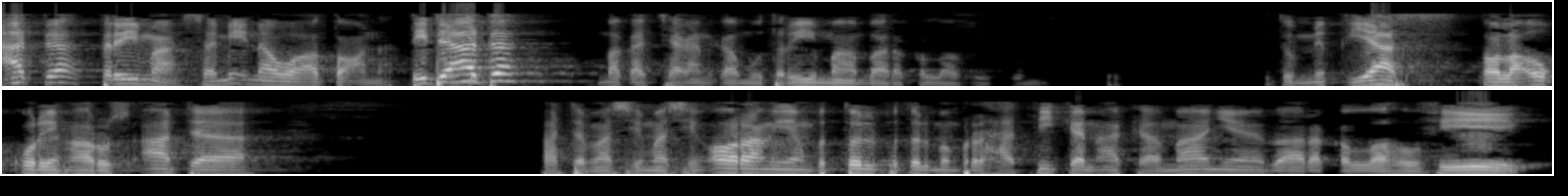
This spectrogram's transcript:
Ada, terima. Sami'na. Tidak ada, maka jangan kamu terima. Barakallahu fikum. Itu miqyas, tolak ukur yang harus ada pada masing-masing orang yang betul-betul memperhatikan agamanya. Barakallahu fikum.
